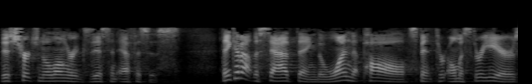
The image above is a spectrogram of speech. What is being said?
This church no longer exists in Ephesus. Think about the sad thing, the one that Paul spent through almost three years,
